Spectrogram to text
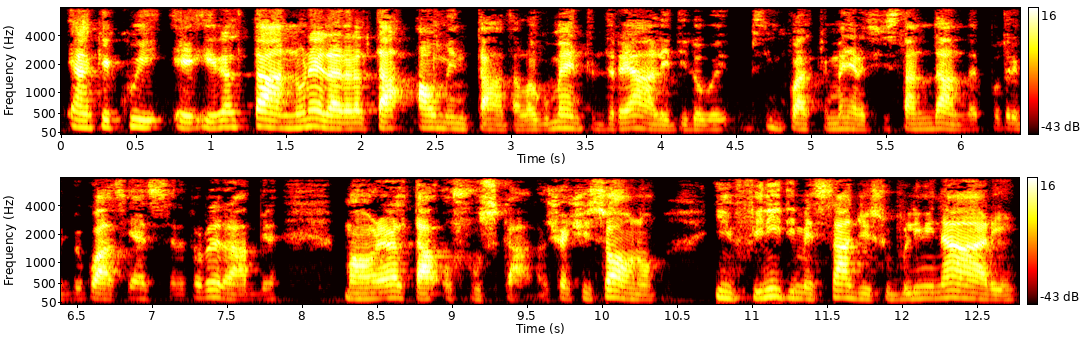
e anche qui eh, in realtà non è la realtà aumentata, l'augmented reality dove in qualche maniera si sta andando e potrebbe quasi essere tollerabile, ma una realtà offuscata, cioè ci sono infiniti messaggi subliminari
